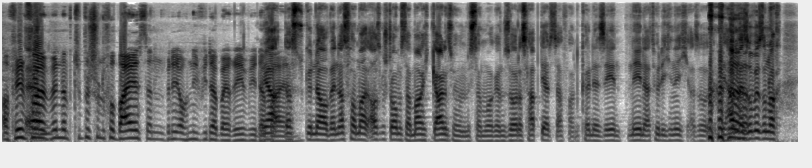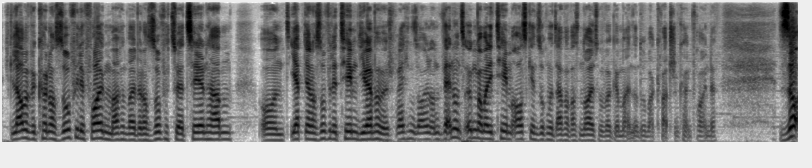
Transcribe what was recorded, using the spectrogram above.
Auf jeden Fall, Ähm, wenn die Typschule vorbei ist, dann bin ich auch nie wieder bei Revi dabei. Ja, das genau. Wenn das Format ausgestorben ist, dann mache ich gar nichts mehr mit Mr. Morgan. So, das habt ihr jetzt davon. Könnt ihr sehen. Nee, natürlich nicht. Also, wir haben ja sowieso noch, ich glaube, wir können noch so viele Folgen machen, weil wir noch so viel zu erzählen haben. Und ihr habt ja noch so viele Themen, die wir einfach besprechen sollen. Und wenn uns irgendwann mal die Themen ausgehen, suchen wir uns einfach was Neues, wo wir gemeinsam drüber quatschen können, Freunde. So,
